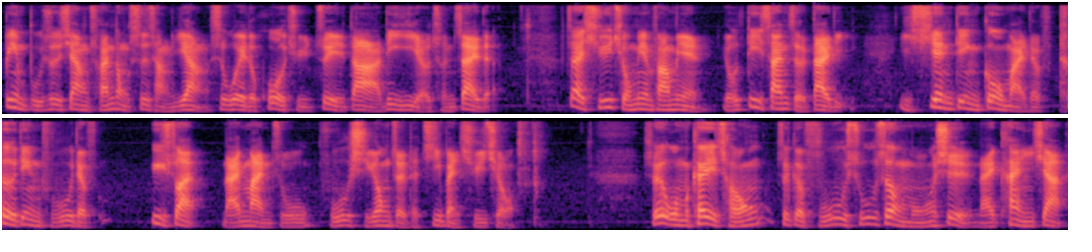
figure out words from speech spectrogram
并不是像传统市场一样，是为了获取最大利益而存在的。在需求面方面，由第三者代理，以限定购买的特定服务的预算来满足服务使用者的基本需求。所以我们可以从这个服务输送模式来看一下。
